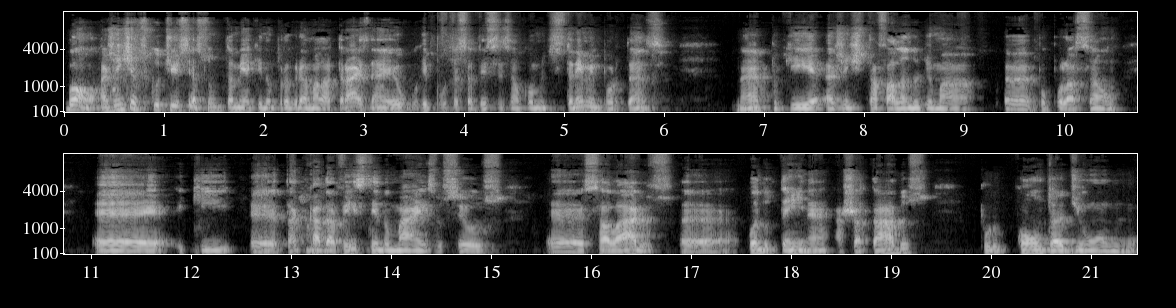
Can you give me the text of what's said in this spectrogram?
Bom, a gente já discutiu esse assunto também aqui no programa lá atrás, né? Eu reputo essa decisão como de extrema importância, né? Porque a gente está falando de uma uh, população é, que está é, cada vez tendo mais os seus é, salários, quando tem, né? Achatados por conta de um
